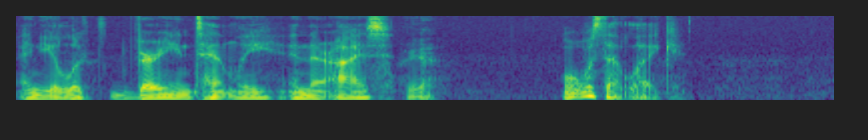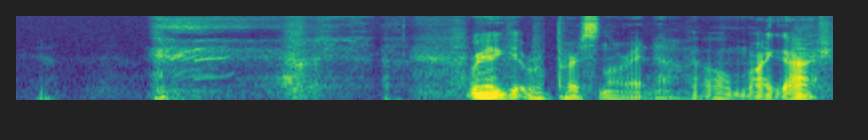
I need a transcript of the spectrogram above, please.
and you looked very intently in their eyes? Yeah. What was that like? We're gonna get real personal right now. Oh my gosh.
